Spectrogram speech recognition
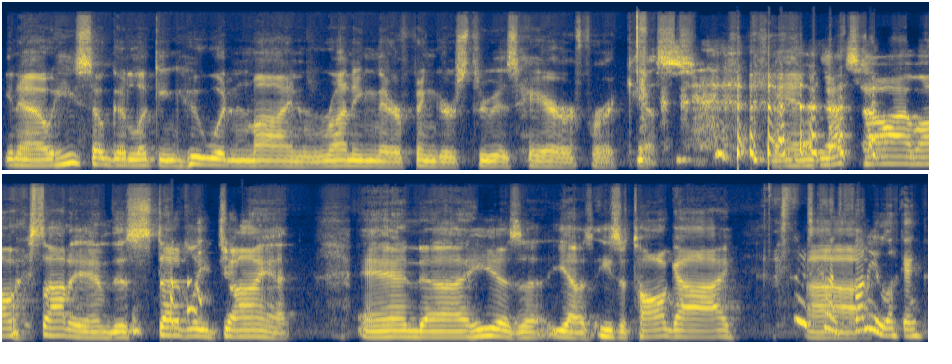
"You know, he's so good looking. Who wouldn't mind running their fingers through his hair for a kiss?" and that's how I've always thought of him, this studly giant. And uh, he is a yeah, he's a tall guy. He's kind of uh, funny looking.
